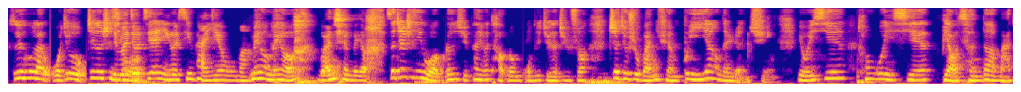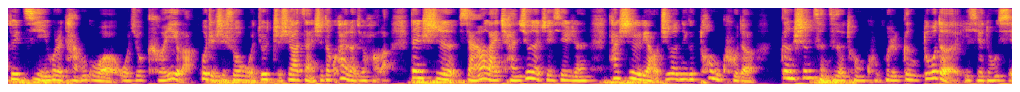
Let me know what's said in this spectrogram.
所以后来我就这个事情你们就。兼营了星盘业务吗？没有，没有，完全没有。所以这个事情我跟徐潘有讨论，我就觉得就是说，这就是完全不一样的人群。有一些通过一些表层的麻醉剂或者糖果，我就可以了，或者是说我就只是要暂时的快乐就好了。但是想要来禅修的这些人，他是了知了那个痛苦的。更深层次的痛苦，或者更多的一些东西，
